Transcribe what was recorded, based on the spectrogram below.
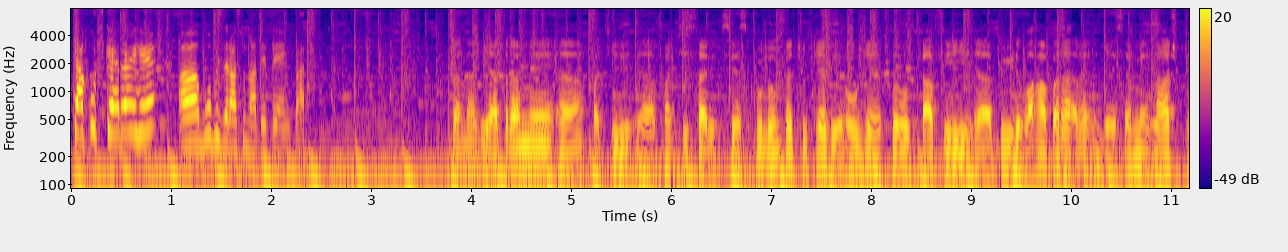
क्या कुछ कह रहे हैं वो भी जरा सुना देते हैं एक बार। केदारनाथ यात्रा में पच्चीस पच्चीस तारीख से स्कूलों का छुट्टियाँ भी हो गया है तो काफ़ी भीड़ वहाँ पर आ रहा है। जैसे मैं लास्ट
